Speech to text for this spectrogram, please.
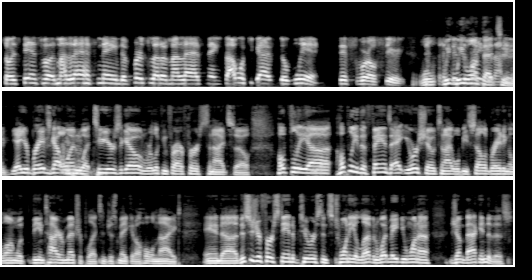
So it stands for my last name, the first letter of my last name. So I want you guys to win this World Series. Well, we, we want that too. Yeah, your Braves got one, what, two years ago, and we're looking for our first tonight. So hopefully, uh, hopefully the fans at your show tonight will be celebrating along with the entire Metroplex and just make it a whole night. And, uh, this is your first stand-up tour since 2011. What made you want to jump back into this?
